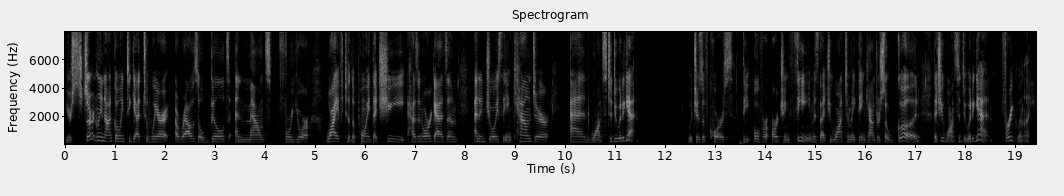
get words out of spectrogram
You're certainly not going to get to where arousal builds and mounts for your wife to the point that she has an orgasm and enjoys the encounter and wants to do it again. Which is, of course, the overarching theme is that you want to make the encounter so good that she wants to do it again frequently.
